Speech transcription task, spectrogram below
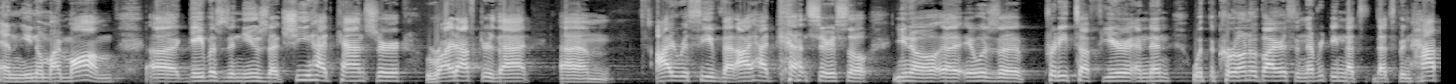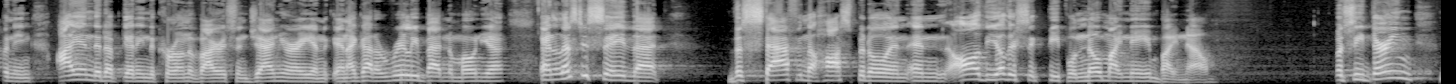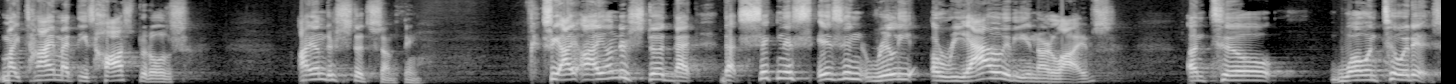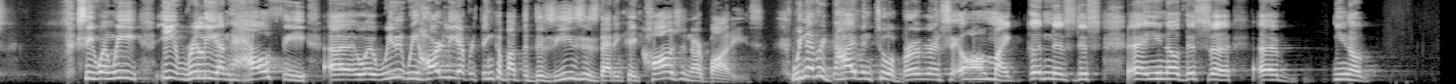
And, you know, my mom uh, gave us the news that she had cancer. Right after that, um, I received that I had cancer, so you know uh, it was a pretty tough year. And then with the coronavirus and everything that's that's been happening, I ended up getting the coronavirus in January, and, and I got a really bad pneumonia. And let's just say that the staff in the hospital and, and all the other sick people know my name by now. But see, during my time at these hospitals, I understood something. See, I, I understood that, that sickness isn't really a reality in our lives until, well, until it is. See, when we eat really unhealthy, uh, we, we hardly ever think about the diseases that it can cause in our bodies. We never dive into a burger and say, oh my goodness, this, uh, you know, this, uh, uh you know,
